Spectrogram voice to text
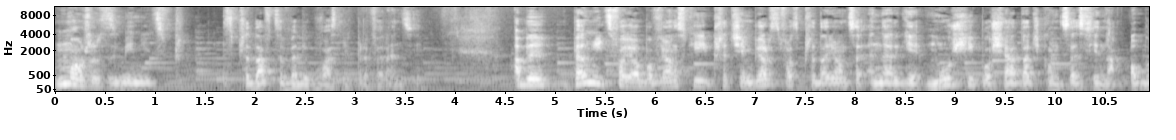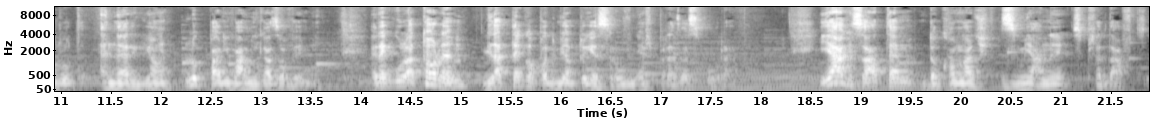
możesz zmienić sprz- sprzedawcę według własnych preferencji. Aby pełnić swoje obowiązki, przedsiębiorstwo sprzedające energię musi posiadać koncesję na obrót energią lub paliwami gazowymi. Regulatorem dla tego podmiotu jest również prezes URE. Jak zatem dokonać zmiany sprzedawcy?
